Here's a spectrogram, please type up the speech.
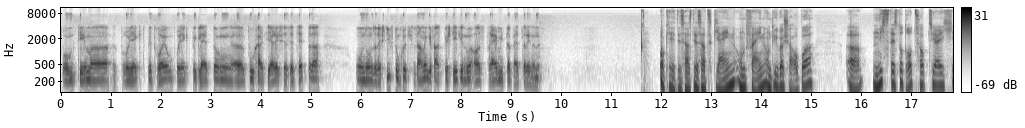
vom Thema Projektbetreuung, Projektbegleitung, äh, Buchhalterisches etc. Und unsere Stiftung, kurz zusammengefasst, besteht ja nur aus drei Mitarbeiterinnen. Okay, das heißt, ihr seid klein und fein und überschaubar. Äh, nichtsdestotrotz habt ihr euch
